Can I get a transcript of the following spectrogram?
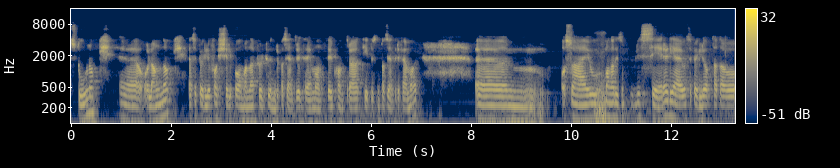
stor nok og lang nok. Det er selvfølgelig forskjell på om man har fulgt 100 pasienter i tre måneder kontra 10 000 pasienter i fem år. Og så er jo mange av de som publiserer, de er jo selvfølgelig opptatt av å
